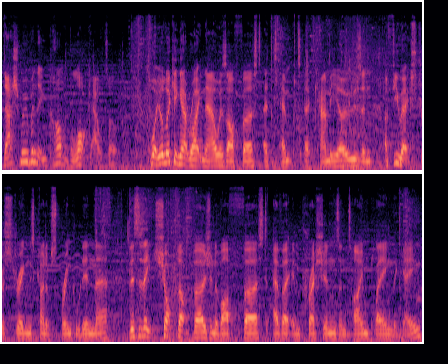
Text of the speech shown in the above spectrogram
dash movement that you can't block out of. What you're looking at right now is our first attempt at cameos and a few extra strings kind of sprinkled in there. This is a chopped up version of our first ever impressions and time playing the game.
